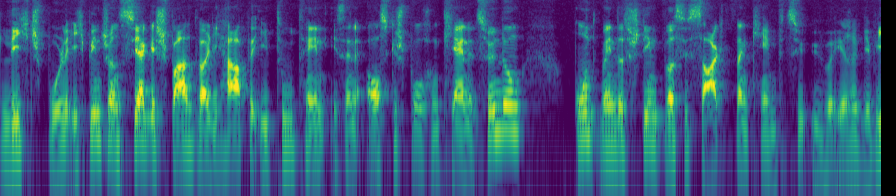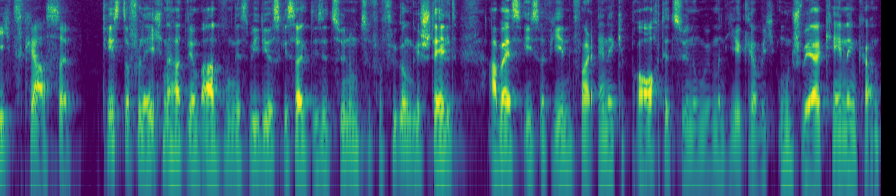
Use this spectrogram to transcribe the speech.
Lichtspule. Ich bin schon sehr gespannt, weil die HPI 210 ist eine ausgesprochen kleine Zündung und wenn das stimmt, was sie sagt, dann kämpft sie über ihre Gewichtsklasse. Christoph Lechner hat wie am Anfang des Videos gesagt, diese Zündung zur Verfügung gestellt, aber es ist auf jeden Fall eine gebrauchte Zündung, wie man hier, glaube ich, unschwer erkennen kann.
